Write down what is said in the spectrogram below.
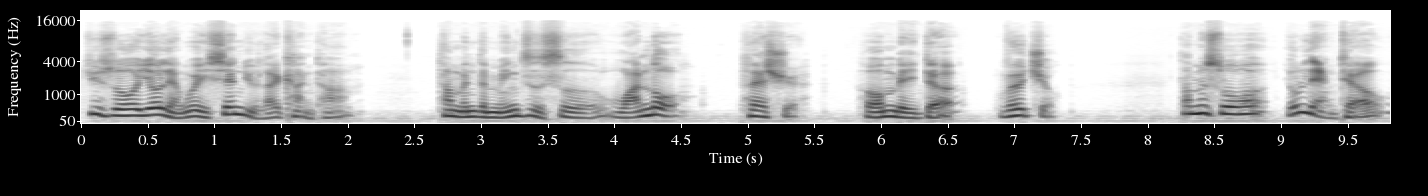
据说有两位仙女来看他，他们的名字是玩乐 （pleasure） 和美德 （virtue）。他们说有两条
